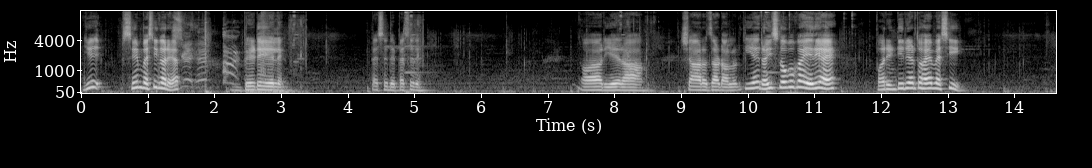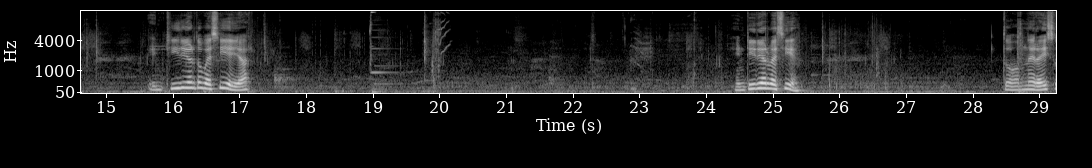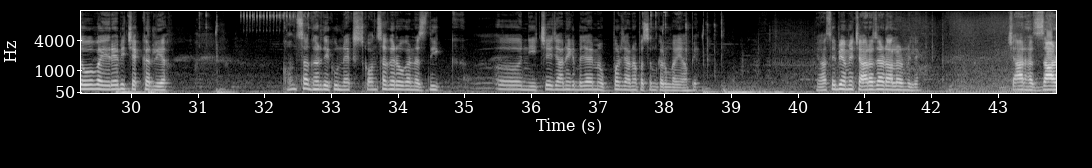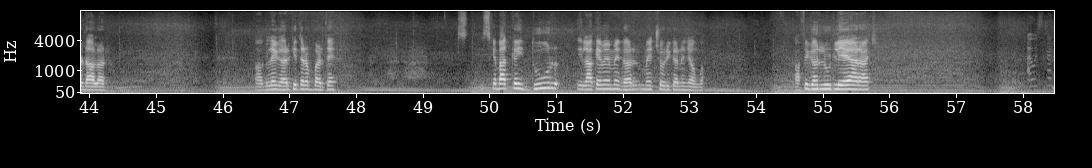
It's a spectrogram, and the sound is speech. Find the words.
ये सेम वैसी घर है यार। बेटे ये ले। पैसे दे पैसे दे। और ये रहा। चार हज़ार डॉलर ये रईस लोगों का एरिया है पर इंटीरियर तो है वैसी। इंटीरियर तो वैसी है यार। इंटीरियर वैसी है। तो हमने रईस लोगों का एरिया भी चेक कर लिया। कौन सा घर देखूँ नेक्स्ट कौन सा घर होगा नज़दीक? नीचे जाने के बजाय मैं ऊपर जाना पसंद करूँगा यहाँ पे। यहाँ से भी हमें चार हज़ार डॉलर मिले। चार हज़ार डॉलर अगले घर की तरफ़ बढ़ते इसके बाद कहीं दूर इलाके में मैं घर, में चोरी करने जाऊँगा। काफ़ी घर लूट लिए यार आज।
